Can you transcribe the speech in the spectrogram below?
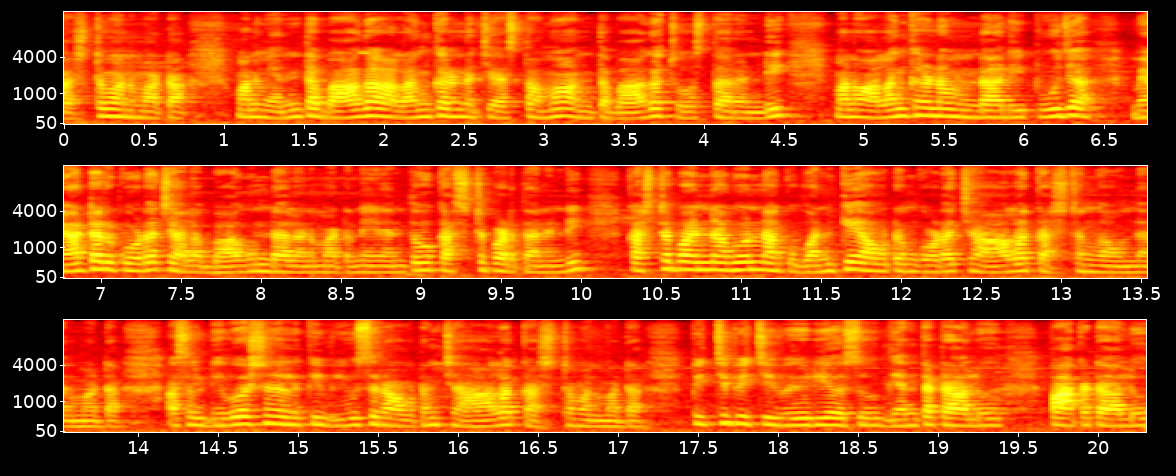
కష్టం అనమాట మనం ఎంత బాగా అలంకరణ చేస్తామో అంత బాగా చూస్తారండి. మనం అలంకరణ ఉండాలి. పూజ మ్యాటర్ కూడా చాలా బాగుండాలన్నమాట. నేను ఎంతో కష్టపడతానండి. కష్టపడినా కూడా నాకు వన్ కే అవటం కూడా చాలా కష్టంగా ఉందన్నమాట. అసలు డివోషనల్కి వ్యూస్ రావటం చాలా కష్టం అనమాట పిచ్చి పిచ్చి వీడియోస్ గెంతటాలు పాకటాలు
